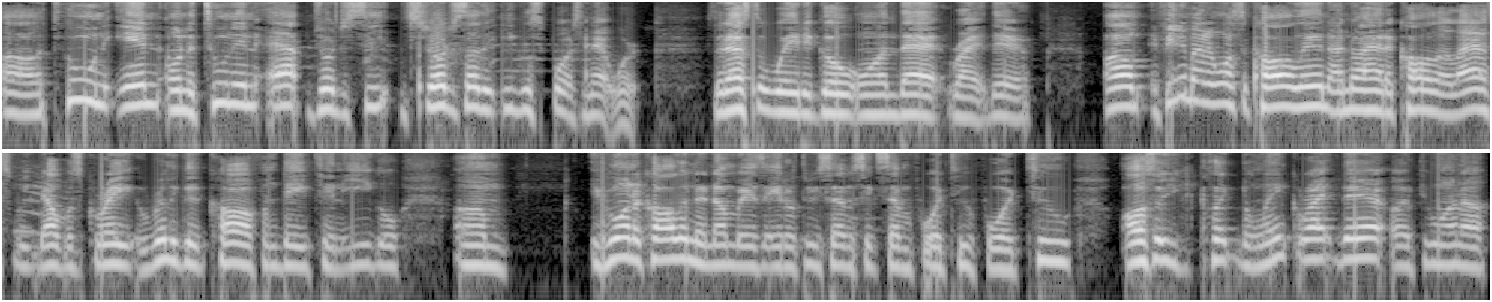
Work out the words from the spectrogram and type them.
uh, tune in on the Tune In app, Georgia C- Georgia Southern Eagle Sports Network. So that's the way to go on that right there. Um, if anybody wants to call in, I know I had a caller last week. That was great. A really good call from Dave Ten Eagle. Um, if you want to call in, the number is 803-767-4242. Also, you can click the link right there, or if you want to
